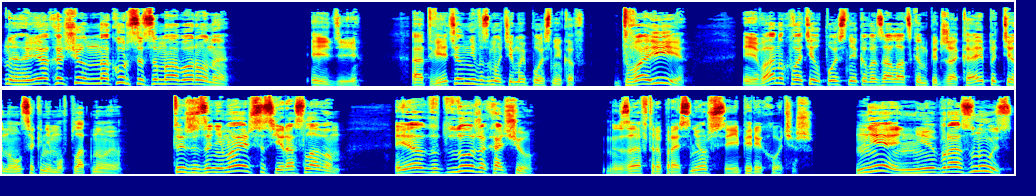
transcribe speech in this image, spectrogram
я хочу на курсы самообороны». «Иди», — ответил невозмутимый Постников. «Твои!» Иван ухватил Постникова за лацкан пиджака и подтянулся к нему вплотную. «Ты же занимаешься с Ярославом? Я тоже хочу!» «Завтра проснешься и перехочешь». «Не, не проснусь.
